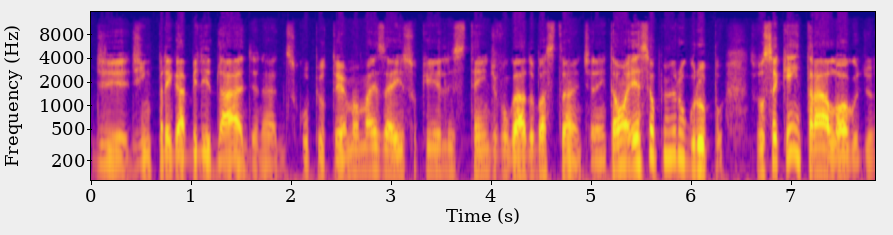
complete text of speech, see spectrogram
de, de empregabilidade, né? Desculpe o termo, mas é isso que eles têm divulgado bastante. Né? Então, esse é o primeiro grupo. Se você quer entrar logo de,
